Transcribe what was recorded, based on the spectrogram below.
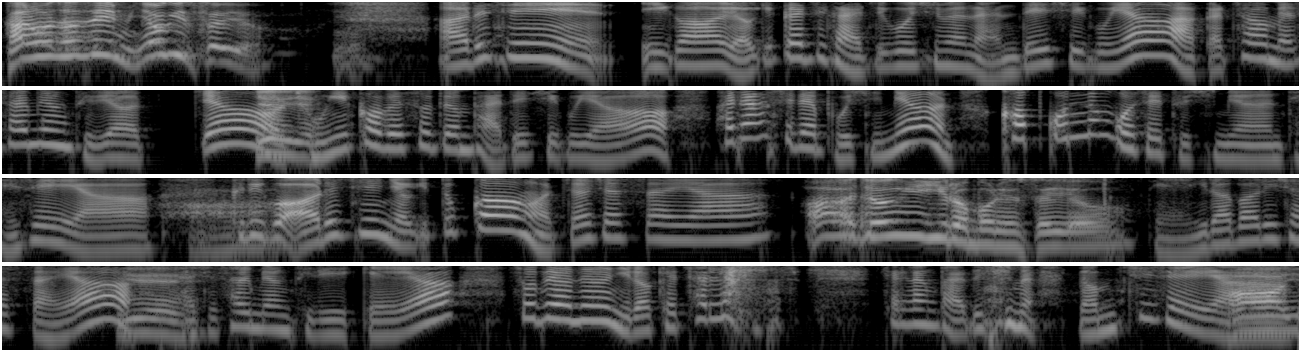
간호사 선생님 여기 있어요. 어르신, 이걸 여기까지 가지고 오시면 안 되시고요. 아까 처음에 설명드렸 죠? 예, 예. 종이컵에 소변 받으시고요. 화장실에 보시면 컵 꽂는 곳에 두시면 되세요. 그리고 어르신 여기 뚜껑 어쩌셨어요? 아 저기 잃어버렸어요. 네, 잃어버리셨어요. 예. 다시 설명드릴게요. 소변은 이렇게 찰랑 찰랑 받으시면 넘치세요. 아, 예,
